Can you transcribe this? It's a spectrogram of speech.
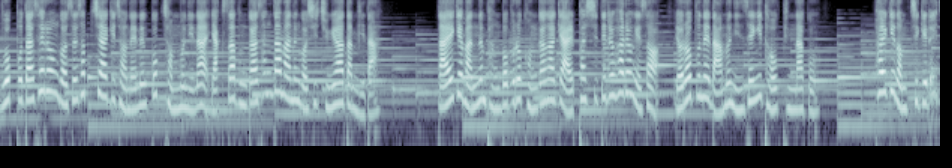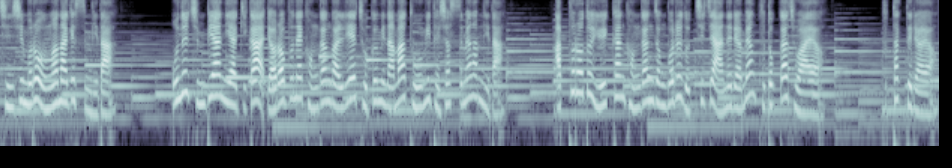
무엇보다 새로운 것을 섭취하기 전에는 꼭 전문의나 약사분과 상담하는 것이 중요하답니다. 나에게 맞는 방법으로 건강하게 알파 CD를 활용해서 여러분의 남은 인생이 더욱 빛나고 활기 넘치기를 진심으로 응원하겠습니다. 오늘 준비한 이야기가 여러분의 건강 관리에 조금이나마 도움이 되셨으면 합니다. 앞으로도 유익한 건강 정보를 놓치지 않으려면 구독과 좋아요 부탁드려요.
